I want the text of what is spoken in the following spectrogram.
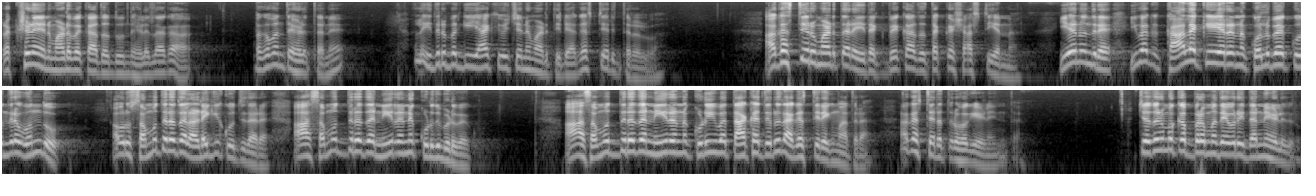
ರಕ್ಷಣೆಯನ್ನು ಮಾಡಬೇಕಾದದ್ದು, ಅಂತ ಹೇಳಿದಾಗ ಭಗವಂತ ಹೇಳ್ತಾನೆ, ಅಲ್ಲ, ಇದ್ರ ಬಗ್ಗೆ ಯಾಕೆ ಯೋಚನೆ ಮಾಡ್ತೀರಿ? ಅಗಸ್ತ್ಯರಿದ್ದಾರಲ್ವ ಅಗಸ್ತ್ಯರು ಮಾಡ್ತಾರೆ, ಇದಕ್ಕೆ ಬೇಕಾದ ತಕ್ಕ ಶಾಸ್ತಿಯನ್ನು. ಏನು ಅಂದರೆ, ಇವಾಗ ಕಾಲಕೇಯರನ್ನು ಕೊಲ್ಲಬೇಕು ಅಂದರೆ ಒಂದು, ಅವರು ಸಮುದ್ರದಲ್ಲಿ ಅಡಗಿ ಕೂತಿದ್ದಾರೆ. ಆ ಸಮುದ್ರದ ನೀರನ್ನೇ ಕುಡಿದು ಬಿಡಬೇಕು. ಆ ಸಮುದ್ರದ ನೀರನ್ನು ಕುಡಿಯುವ ತಾಕತ್ತಿರೋದು ಅಗಸ್ತ್ಯರಿಗೆ ಮಾತ್ರ. ಅಗಸ್ತ್ಯರ ಹತ್ರ ಹೋಗಿ ಹೇಳಿ ಅಂತ. ಚತುರ್ಮುಖ ಬ್ರಹ್ಮದೇವರು ಇದನ್ನೇ ಹೇಳಿದರು.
